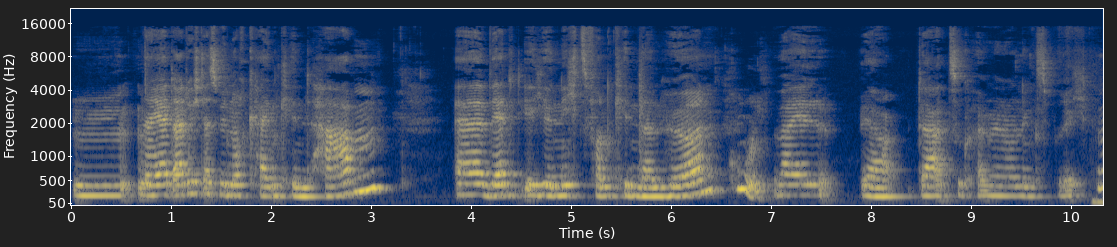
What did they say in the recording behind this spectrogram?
Mm, naja, dadurch, dass wir noch kein Kind haben, äh, werdet ihr hier nichts von Kindern hören. Cool. weil, ja, dazu können wir noch nichts berichten.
